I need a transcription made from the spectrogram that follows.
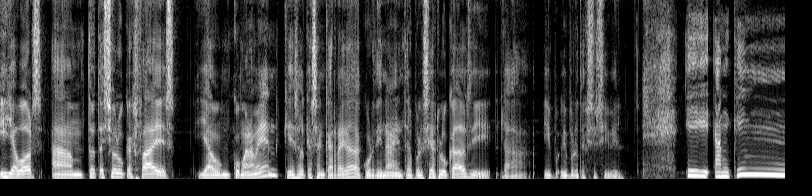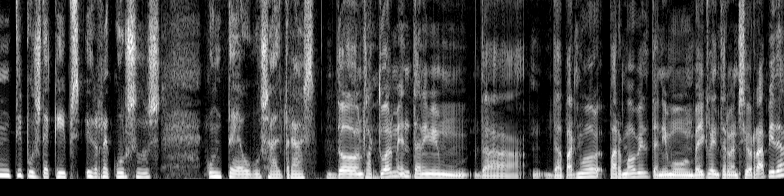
i llavors amb tot això el que es fa és hi ha un comandament que és el que s'encarrega de coordinar entre policies locals i, la, i, i protecció civil. I amb quin tipus d'equips i recursos compteu vosaltres? Doncs actualment tenim de, de parc, parc mòbil tenim un vehicle d'intervenció ràpida,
